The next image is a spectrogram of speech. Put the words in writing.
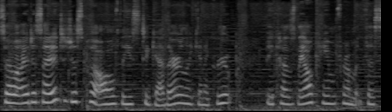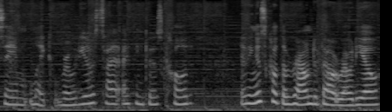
So I decided to just put all of these together like in a group because they all came from the same like rodeo set I think it was called. I think it's called the Roundabout Rodeo.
